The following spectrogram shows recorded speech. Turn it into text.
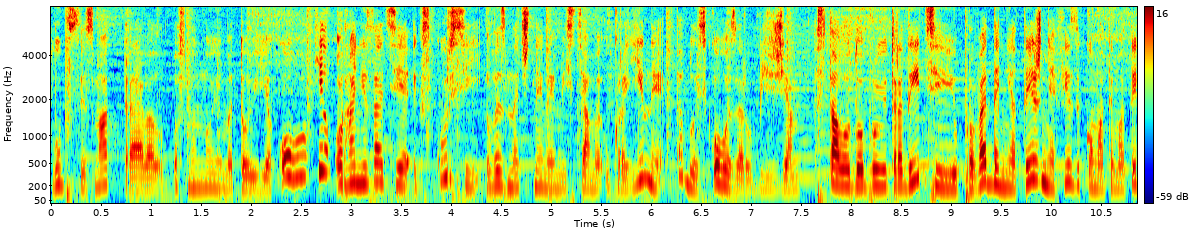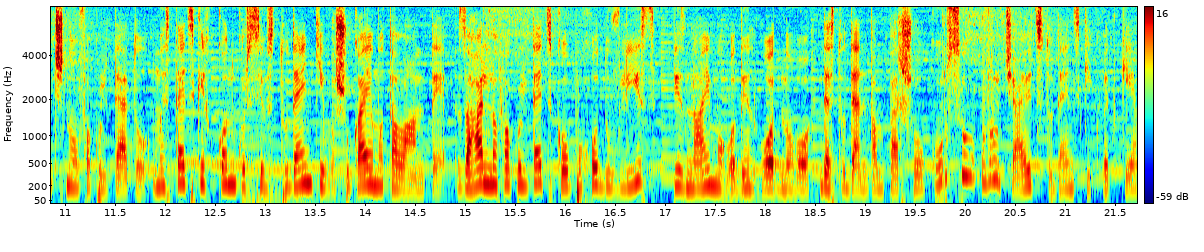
клуб Фізмат Тревел, основною метою якого є організація екскурсій визначними місцями України та близького зарубіжжя. Стало доброю традицією проведення тижня фізико-математичного факультету, мистецьких конкурсів студентів Шукаємо таланти, загальнофакультетського походу в ліс Пізнаємо один одного, де студентам першого курсу вручають студентські квитки.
